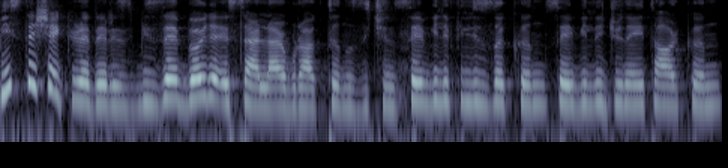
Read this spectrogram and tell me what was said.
Biz teşekkür ederiz bize böyle eserler bıraktığınız için. Sevgili Filiz Akın, sevgili Cüneyt Arkın,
